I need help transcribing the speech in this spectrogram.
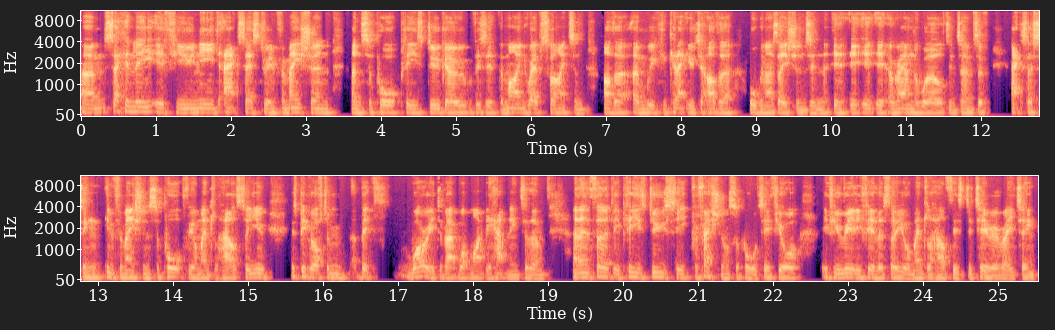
Um, secondly, if you need access to information and support, please do go visit the Mind website and other, and we can connect you to other organisations in, in, in, around the world in terms of accessing information and support for your mental health. So you, because people are often a bit worried about what might be happening to them. And then thirdly, please do seek professional support if you're if you really feel as though your mental health is deteriorating.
